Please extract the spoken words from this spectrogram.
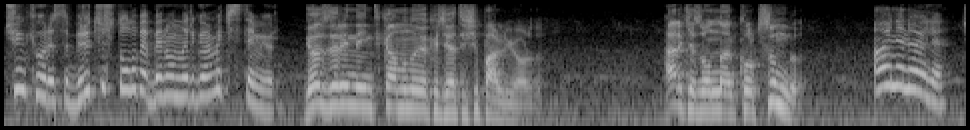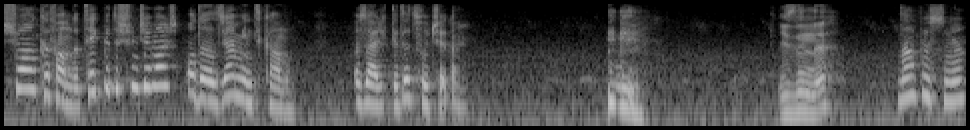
Çünkü orası Brutus dolu ve ben onları görmek istemiyorum. Gözlerinde intikamını yakıcı ateşi parlıyordu. Herkes ondan korksundu. Aynen öyle. Şu an kafamda tek bir düşünce var. O da alacağım intikamım. Özellikle de Tuğçe'den. İzninle Ne yapıyorsun ya?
